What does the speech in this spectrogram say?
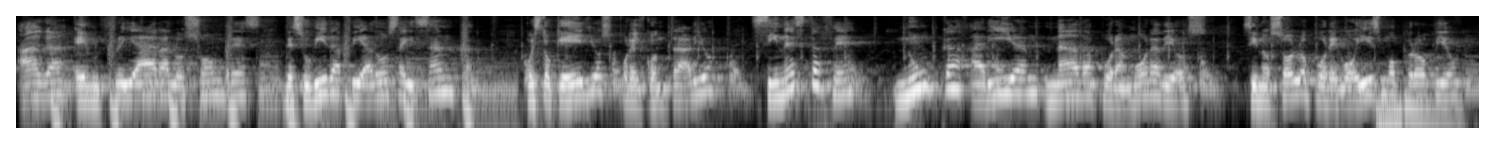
haga enfriar a los hombres de su vida piadosa y santa, puesto que ellos, por el contrario, sin esta fe, nunca harían nada por amor a Dios, sino solo por egoísmo propio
